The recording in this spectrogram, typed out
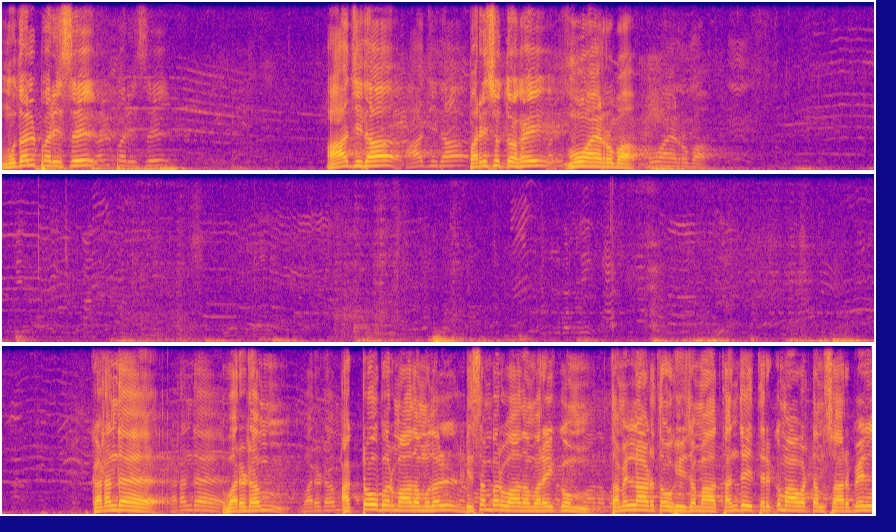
முதல் பரிசு பரிசு ஆஜிதா ஆஜிதா பரிசு தொகை மூவாயிரம் ரூபாய் மூவாயிரம் ரூபாய் கடந்த கடந்த வருடம் வருடம் அக்டோபர் மாதம் முதல் டிசம்பர் மாதம் வரைக்கும் தமிழ்நாடு தௌஹி ஜமா தஞ்சை தெற்கு மாவட்டம் சார்பில்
